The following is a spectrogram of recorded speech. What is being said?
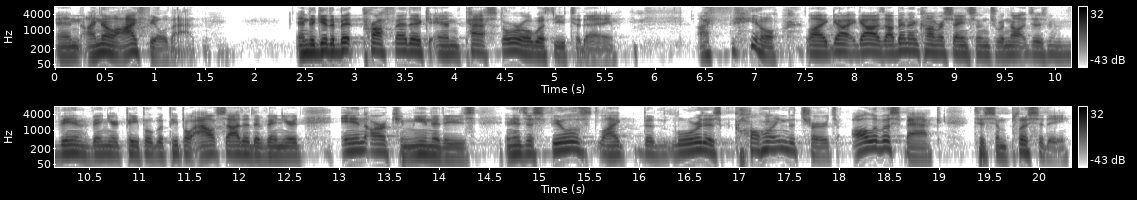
And I know I feel that. And to get a bit prophetic and pastoral with you today, I feel like, guys, I've been in conversations with not just vineyard people, but people outside of the vineyard in our communities. And it just feels like the Lord is calling the church, all of us back to simplicity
